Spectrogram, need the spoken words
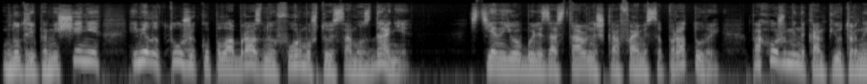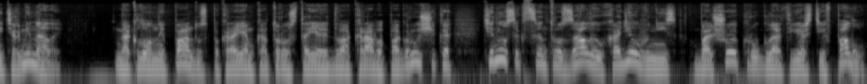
Внутри помещения имело ту же куполообразную форму, что и само здание. Стены его были заставлены шкафами с аппаратурой, похожими на компьютерные терминалы. Наклонный пандус, по краям которого стояли два краба-погрузчика, тянулся к центру зала и уходил вниз, в большое круглое отверстие в полу.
